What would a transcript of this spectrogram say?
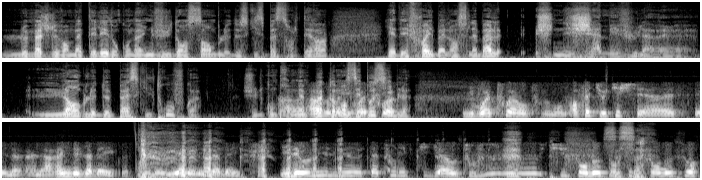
le match devant ma télé, donc on a une vue d'ensemble de ce qui se passe sur le terrain. Il y a des fois, il balance la balle. Je n'ai jamais vu l'angle de passe qu'il trouve, quoi. Je ne comprends même pas comment c'est possible il voit tout avant tout le monde. En fait, Jokic, c'est euh, la, reine des abeilles, quoi. C'est le miel et les abeilles. Il est au milieu, t'as tous les petits gars autour, qui tournent autour, qui tournent autour.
